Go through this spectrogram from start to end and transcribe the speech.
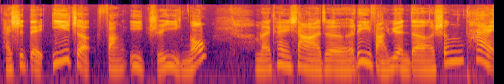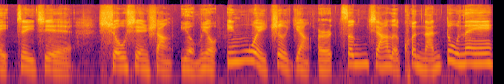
还是得依着防疫指引哦。我们来看一下这立法院的生态这一届修宪上有没有因为这样而增加了困难度呢？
